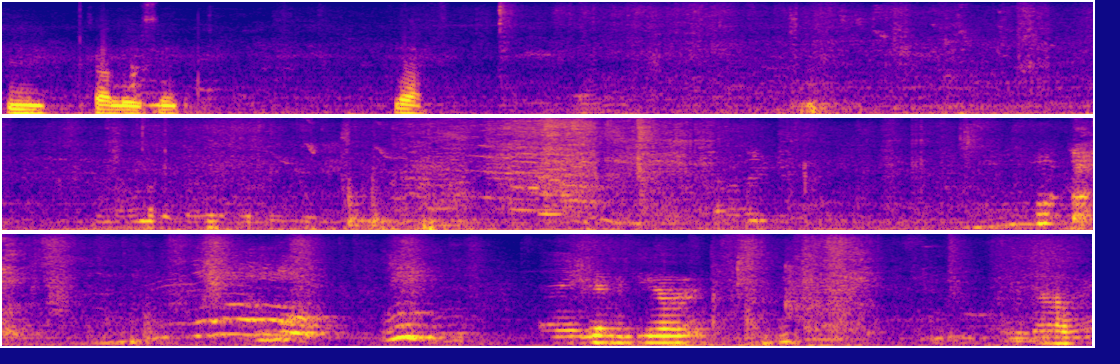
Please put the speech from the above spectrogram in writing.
হুম চালু আছে বাহ। এইটা বিক্রি হবে? এটা হবে?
